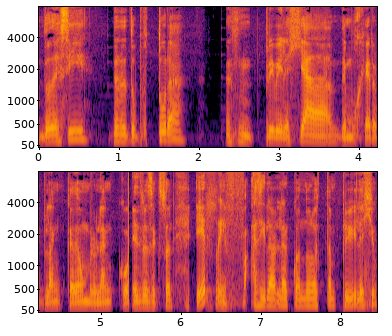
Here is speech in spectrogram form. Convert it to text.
lo decís desde tu postura privilegiada de mujer blanca de hombre blanco heterosexual es re fácil hablar cuando uno está en privilegio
